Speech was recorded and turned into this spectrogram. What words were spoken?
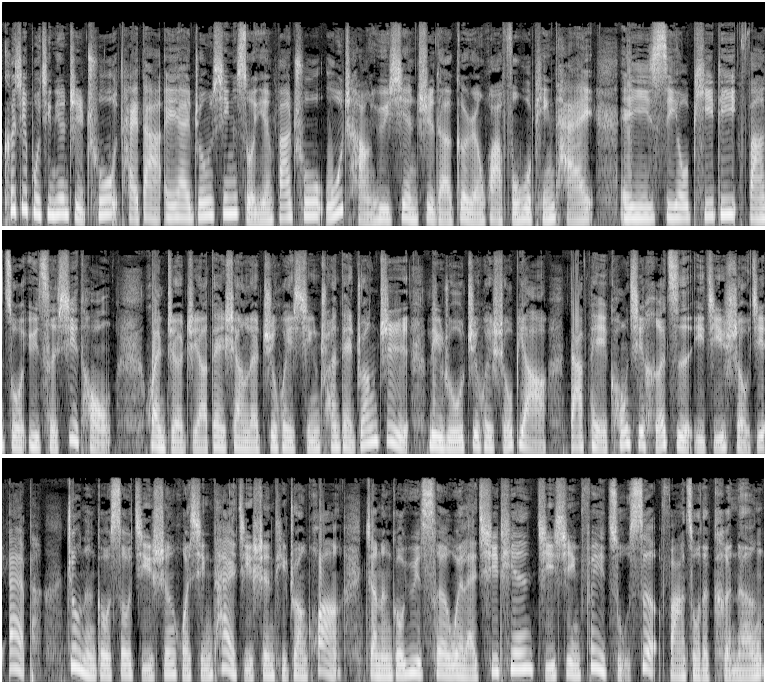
科技部今天指出，台大 AI 中心所研发出无场域限制的个人化服务平台 AECOPD 发作预测系统，患者只要戴上了智慧型穿戴装置，例如智慧手表，搭配空气盒子以及手机 App，就能够搜集生活形态及身体状况，将能够预测未来七天急性肺阻塞发作的可能，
